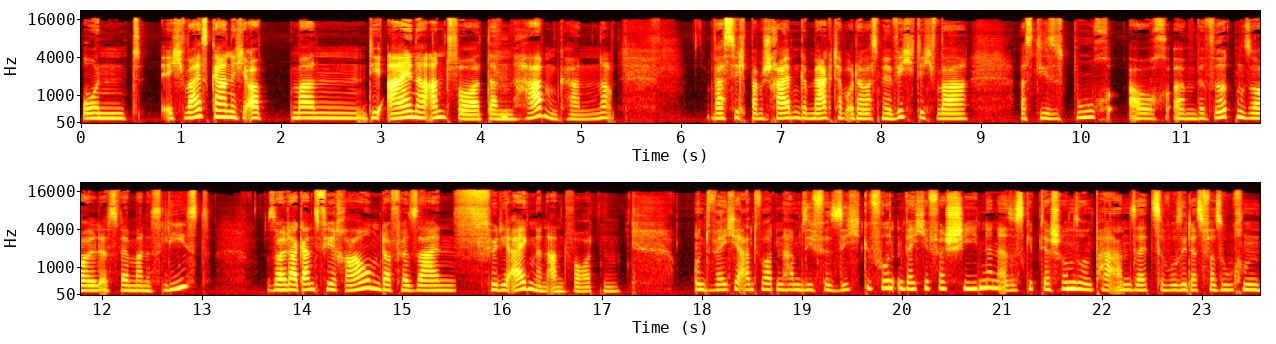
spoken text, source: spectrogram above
und ich weiß gar nicht, ob man die eine Antwort dann hm. haben kann. Ne? was ich beim Schreiben gemerkt habe oder was mir wichtig war, was dieses Buch auch ähm, bewirken soll, ist, wenn man es liest, soll da ganz viel Raum dafür sein, für die eigenen Antworten. Und welche Antworten haben Sie für sich gefunden? Welche verschiedenen? Also es gibt ja schon so ein paar Ansätze, wo Sie das versuchen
